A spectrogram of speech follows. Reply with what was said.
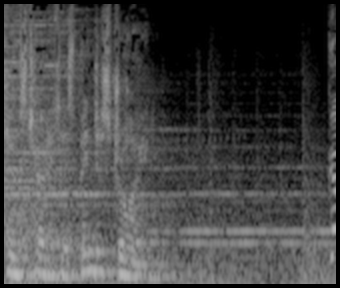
Team's turret has been destroyed. team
